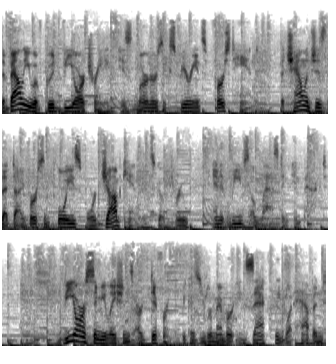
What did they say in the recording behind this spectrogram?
The value of good VR training is learners experience firsthand the challenges that diverse employees or job candidates go through, and it leaves a lasting impact. VR simulations are different because you remember exactly what happened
